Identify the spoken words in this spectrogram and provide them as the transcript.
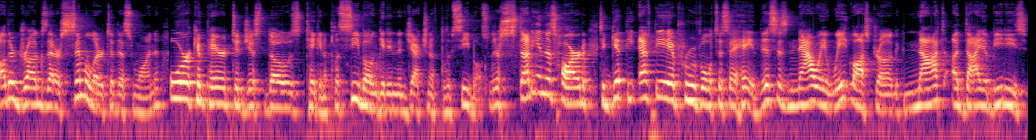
other drugs that are similar to this one or compared to just those taking a placebo and getting an injection of placebo. So they're studying this hard to get the FDA approval to say, hey, this is now a weight loss drug, not a diabetes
